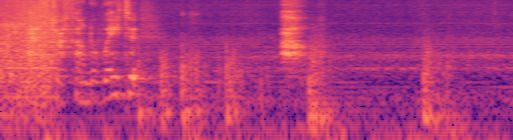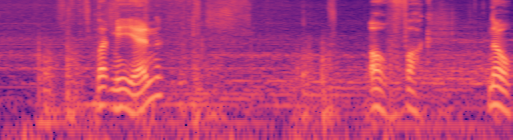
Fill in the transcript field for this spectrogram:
Astra found a way to. Let me in? Oh, fuck. No.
